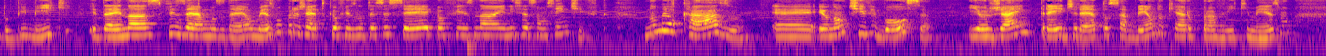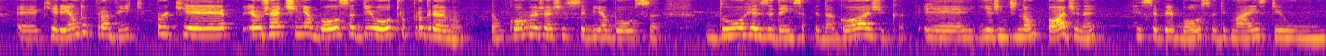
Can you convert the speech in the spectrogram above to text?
do PIBIC, e daí nós fizemos, né, o mesmo projeto que eu fiz no TCC, eu fiz na iniciação científica. No meu caso, é, eu não tive bolsa, e eu já entrei direto sabendo que era o Provic mesmo, é, querendo o Provic, porque eu já tinha bolsa de outro programa. Então, como eu já recebi a bolsa do Residência Pedagógica, é, e a gente não pode, né, receber bolsa de mais de um,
